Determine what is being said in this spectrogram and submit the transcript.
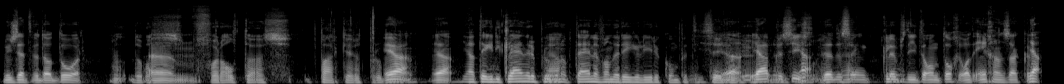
nu zetten we dat door. Ja, dat was Ehm, vooral thuis een paar keer het probleem. Ja, ja. ja, tegen die kleinere ploegen Ja. op het einde van de reguliere competitie. Ja, ja, precies. Ja. Dat zijn clubs die dan toch wat in gaan zakken. Ja.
